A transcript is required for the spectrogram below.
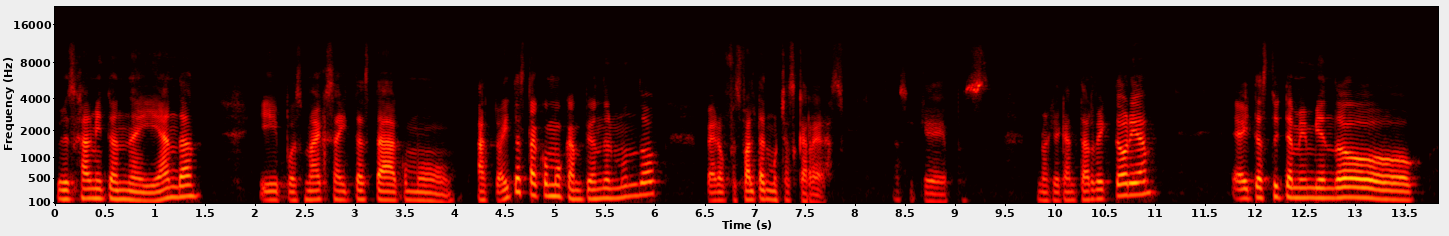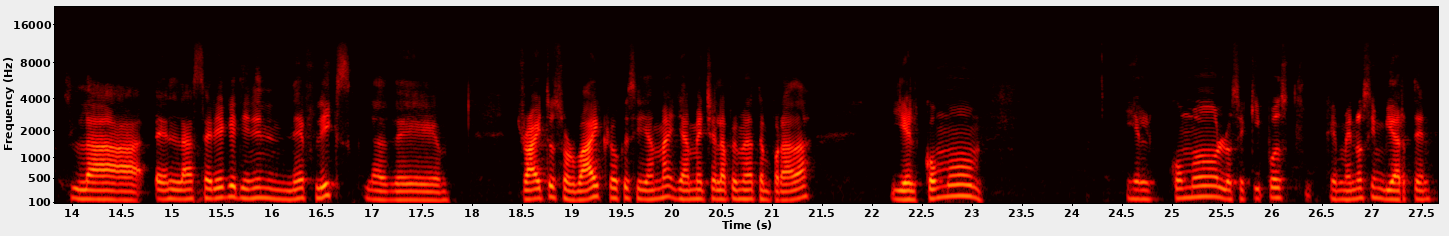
Luis Hamilton ahí anda, y pues Max ahorita está como, ahorita está como campeón del mundo, pero pues faltan muchas carreras. Así que pues no hay que cantar victoria. Ahorita estoy también viendo la, en la serie que tienen en Netflix, la de Try to Survive, creo que se llama, ya me eché la primera temporada, y el cómo, y el cómo los equipos que menos invierten,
